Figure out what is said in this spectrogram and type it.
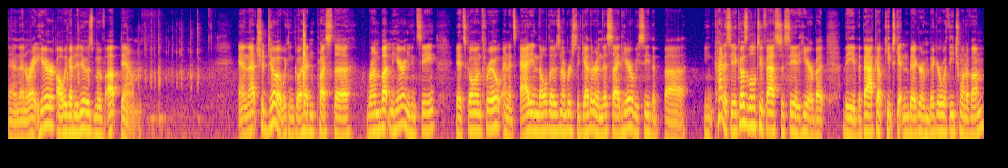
and then right here, all we got to do is move up, down. And that should do it. We can go ahead and press the run button here and you can see it's going through and it's adding all those numbers together and this side here we see the uh, you can kind of see it goes a little too fast to see it here but the the backup keeps getting bigger and bigger with each one of them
